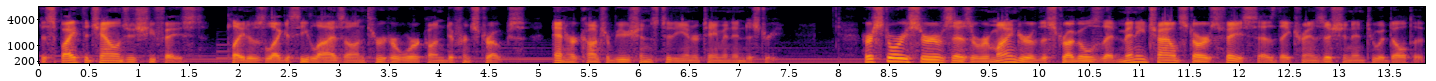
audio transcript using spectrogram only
Despite the challenges she faced, Plato's legacy lies on through her work on different strokes and her contributions to the entertainment industry. Her story serves as a reminder of the struggles that many child stars face as they transition into adulthood.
